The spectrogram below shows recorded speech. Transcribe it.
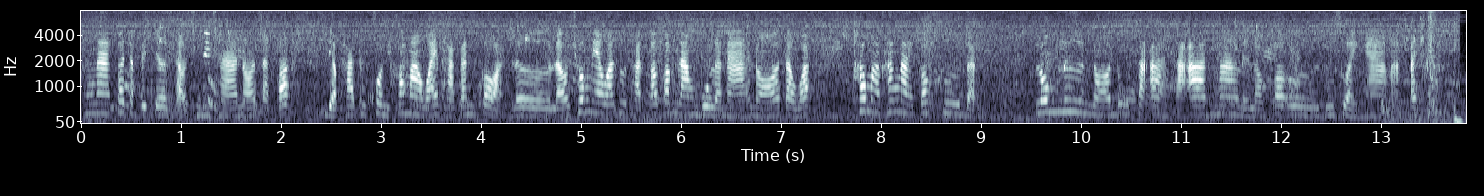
ข้างหน้าก็จะไปเจอเสาชิงช้าเนาะแต่ก็เดี๋ยวพาทุกคนเข้ามาไหว้พระกันก่อนเลย แล้วช่วงนี้วัดสุทัศน์ก็กำลังบูรณะเนาะแต่ว่าเข้ามาข้างในก็คือแบบร่มรื่นเนาะดูสะอาดสะอาดมากเลยแล้วก็เออดูสวยงามอะไปค่ะ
